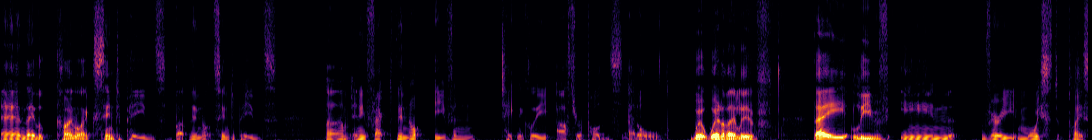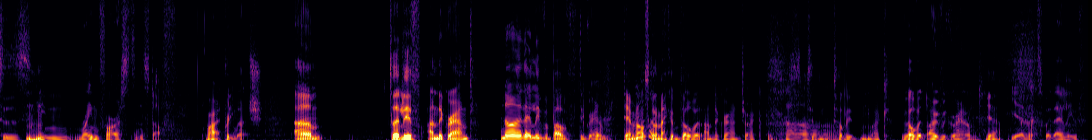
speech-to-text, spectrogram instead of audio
And they look kind of like centipedes, but they're not centipedes. Um, and in fact, they're not even technically arthropods at all. Where where do they live? They live in very moist places in rainforests and stuff, Right. pretty much. Um, Do they live underground? no, they live above the ground, Damn it! I was going to make a velvet underground joke, but it didn't, totally didn't work. velvet overground. Yeah. yeah, that's where they live.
